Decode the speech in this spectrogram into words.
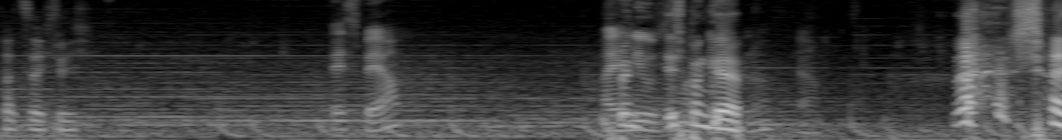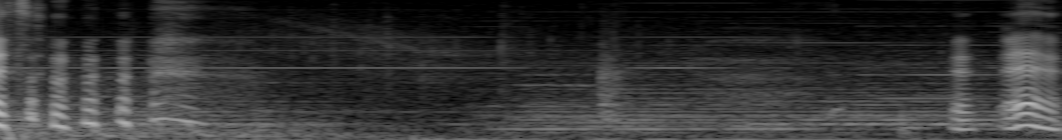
Tatsächlich. Das wer? Ich bin- ich bin gelb. Ja. Scheiße. äh, äh.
